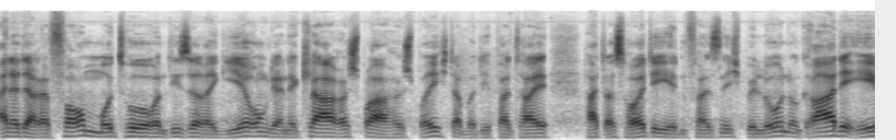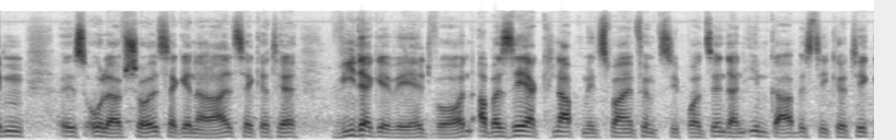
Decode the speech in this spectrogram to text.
einer der Reformmotoren dieser Regierung, der eine klare Sprache spricht. Aber die Partei hat das heute jedenfalls nicht belohnt. Und gerade eben ist Olaf Scholz, der Generalsekretär, wiedergewählt worden, aber sehr knapp mit 52 Prozent. An ihm gab es die Kritik,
